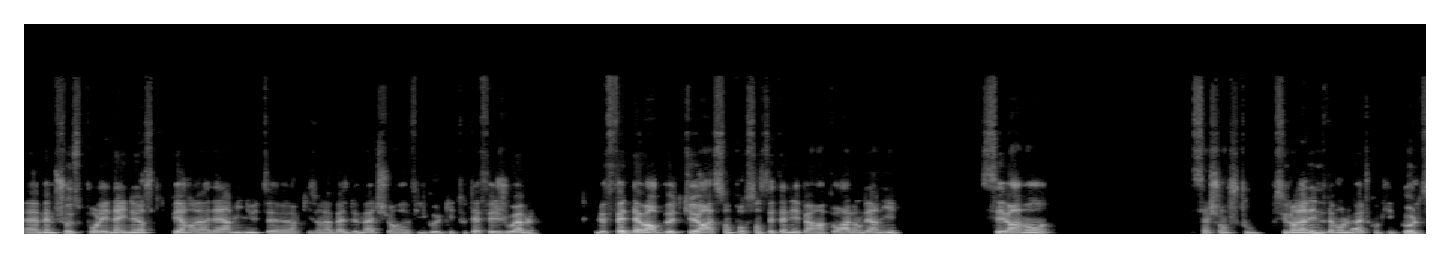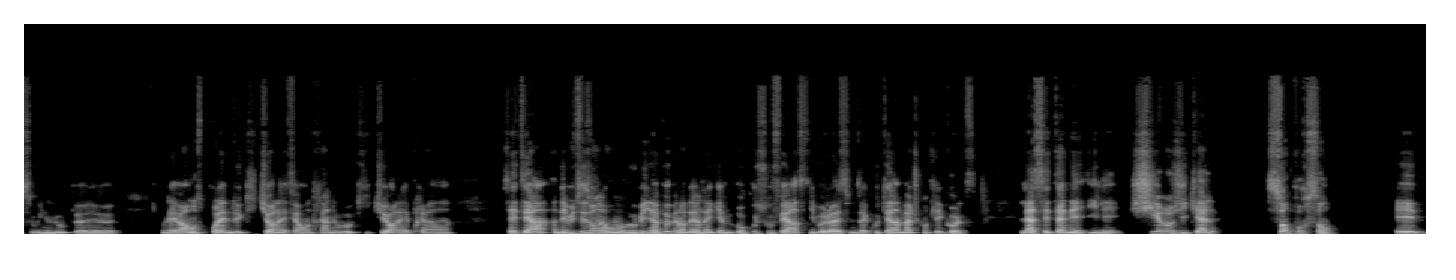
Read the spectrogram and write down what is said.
Euh, même chose pour les Niners qui perdent dans la dernière minute euh, alors qu'ils ont la balle de match sur un field goal qui est tout à fait jouable. Le fait d'avoir Butker à 100% cette année par rapport à l'an dernier, c'est vraiment ça change tout. Parce que l'an dernier, notamment le match contre les Colts, où ils nous loupent, euh, on avait vraiment ce problème de kicker, on avait fait rentrer un nouveau kicker, on avait pris un. Ça a été un, un début de saison, on oublie un peu, mais l'an dernier, on a quand même beaucoup souffert à ce niveau-là, et ça nous a coûté un match contre les Colts. Là, cette année, il est chirurgical, 100%. Et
